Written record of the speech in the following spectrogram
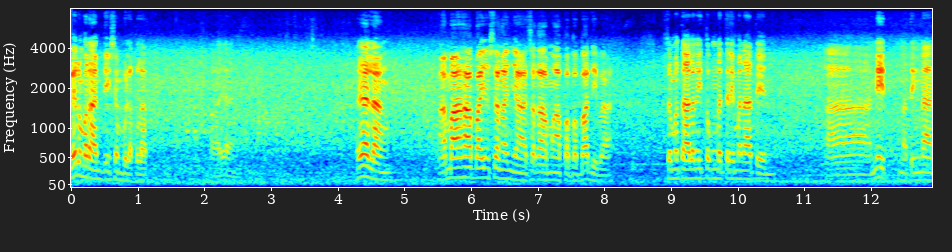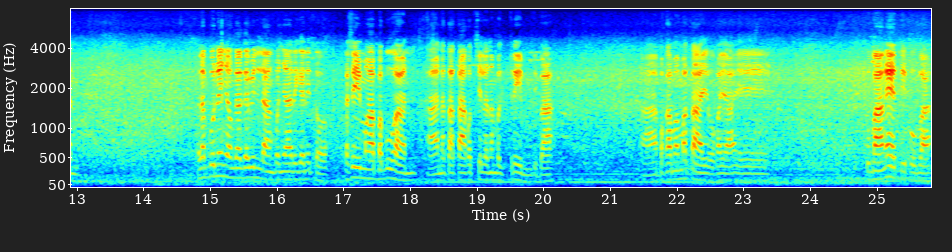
Pero marami din siyang bulaklak. Ayan. Kaya lang, ah, mahaba yung sanga niya saka mga pababa, di ba? Samantalang itong natrima natin, ah, neat, natingnan. Alam po ninyo, ang gagawin lang, kunyari ganito, kasi yung mga baguhan, ah, natatakot sila na mag-trim, di ba? Ah, baka mamatay o kaya eh kumangit, di po ba?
